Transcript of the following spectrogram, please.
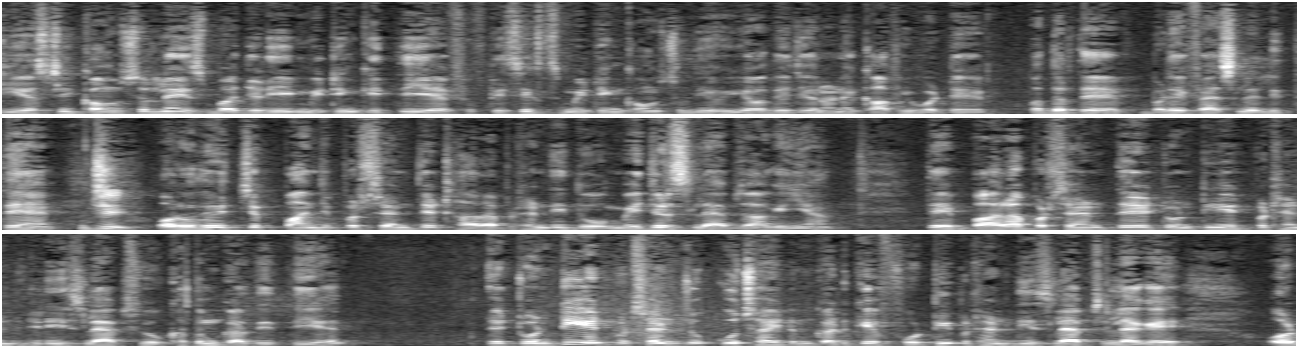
GST ਕਾਉਂਸਲ ਨੇ ਇਸ ਵਾਰ ਜਿਹੜੀ ਮੀਟਿੰਗ ਕੀਤੀ ਹੈ 56th ਮੀਟਿੰਗ ਕਾਉਂਸਲ ਦੀ ਹੋਈ ਹੈ ਉਹਦੇ 'ਚ ਉਹਨਾਂ ਨੇ ਕਾਫੀ ਵੱਡੇ ਪੱਧਰ ਤੇ ਬੜੇ ਫੈਸਲੇ ਲਿੱਤੇ ਹਨ ਜੀ। ਔਰ ਉਹਦੇ ਵਿੱਚ 5% ਤੇ 18% ਦੀ ਦੋ ਮੇਜਰ ਸਲੈਬਸ ਆ ਗਈਆਂ ਤੇ 12% ਤੇ 28% ਜਿਹੜੀ ਸਲੈਬ ਸੀ ਉਹ ਖਤਮ ਕਰ ਦਿੱਤੀ ਹੈ ਤੇ 28% ਚੋਂ ਕੁਝ ਆਈਟਮ ਕੱਢ ਕੇ 40% ਦੀ ਸਲੈਬ 'ਚ ਲੈ ਗਏ ਔਰ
